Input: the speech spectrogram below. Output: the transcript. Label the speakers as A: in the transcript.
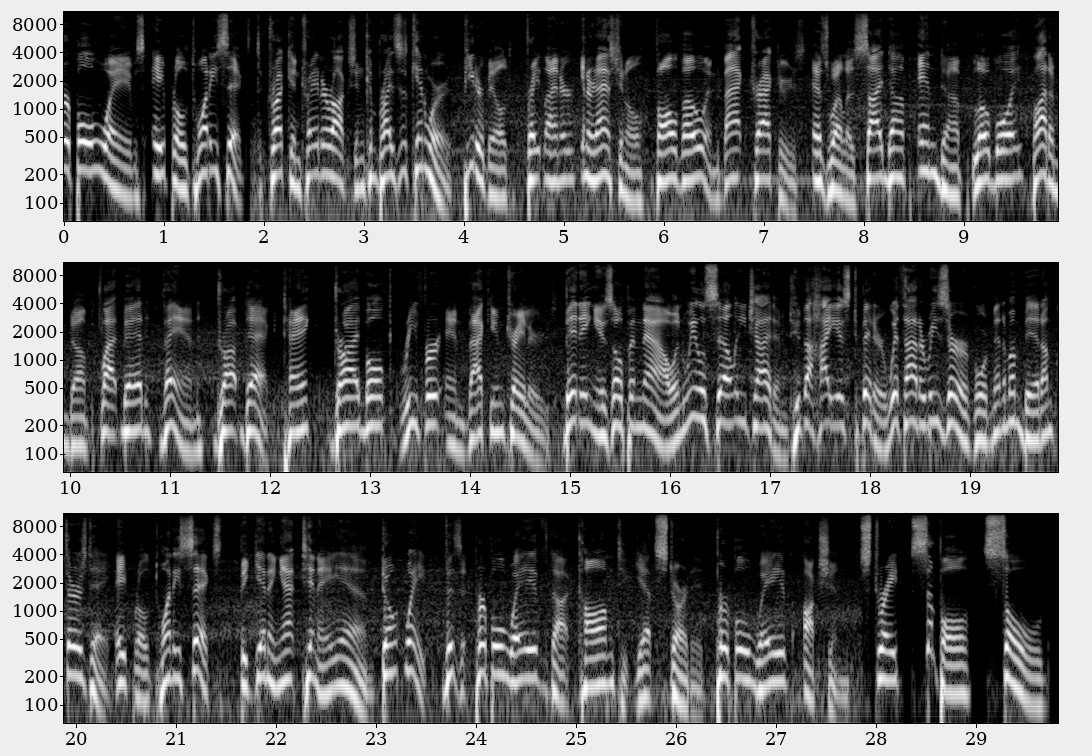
A: Purple Wave's, April 26th. Truck and trailer auction comprises Kenworth, Peterbilt, Freightliner, International, Volvo, and Mack tractors, as well as side dump, end dump, lowboy, bottom dump, flatbed, van, drop deck, tank, dry bulk, reefer, and vacuum trailers. Bidding is open now, and we'll sell each item to the highest bidder without a reserve or minimum bid on Thursday, April 26th, beginning at 10 a.m. Don't wait. Visit purplewave.com to get started. Purple Wave Auction. Straight, simple, sold.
